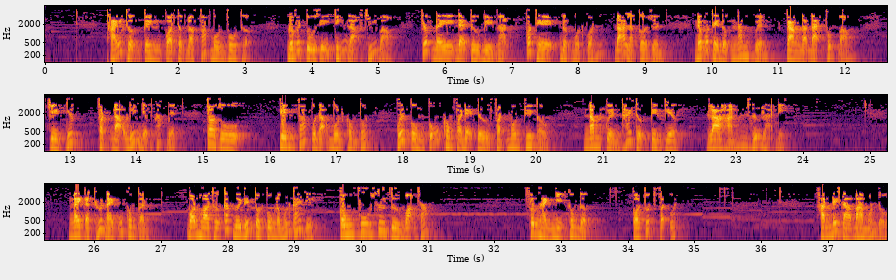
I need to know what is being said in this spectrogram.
Thái thượng kinh quả thực là pháp môn vô thượng, Đối với tu sĩ chính là trí bảo Trước đây đệ tử bỉ ngạn Có thể được một quấn đã là cơ duyên, Nếu có thể được năm quyền, Càng là đại phúc báo Chỉ tiếc Phật đạo lý niệm khác biệt, Cho dù tiên pháp của đạo môn không tốt Cuối cùng cũng không phải đệ tử Phật môn truy cầu. Năm quyền thái thượng kinh kia Là hắn giữ lại đi. Ngay cả thứ này cũng không cần. Bọn hòa thượng các ngươi đến tột cùng là muốn cái gì? Công phu sư tử ngoạm sao Phương hành nhịn không được, Có chút phận uất. Hắn lấy ra ba món đồ,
